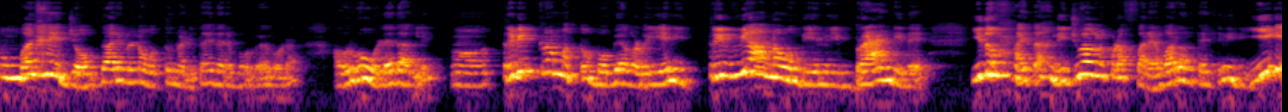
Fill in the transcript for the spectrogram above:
ತುಂಬಾ ಜವಾಬ್ದಾರಿಗಳನ್ನ ಹೊತ್ತು ನಡೀತಾ ಇದ್ದಾರೆ ಭವ್ಯಗೌಡ ಅವ್ರಿಗೂ ಒಳ್ಳೆಯದಾಗಲಿ ತ್ರಿವಿಕ್ರಮ್ ಮತ್ತು ಭವ್ಯಗೌಡ ಏನು ಈ ತ್ರಿವ್ಯ ಅನ್ನೋ ಒಂದು ಏನು ಈ ಬ್ರ್ಯಾಂಡ್ ಇದೆ, ಇದು ಆಯಿತಾ? ನಿಜವಾಗ್ಲೂ ಕೂಡ ಫರ್ ಅಂತ ಹೇಳ್ತೀನಿ. ಇದು ಹೀಗೆ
